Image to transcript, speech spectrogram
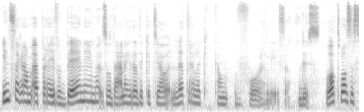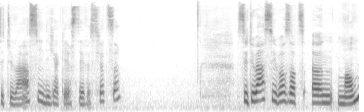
Instagram-app er even bij nemen, zodanig dat ik het jou letterlijk kan voorlezen. Dus, wat was de situatie? Die ga ik eerst even schetsen. De situatie was dat een man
